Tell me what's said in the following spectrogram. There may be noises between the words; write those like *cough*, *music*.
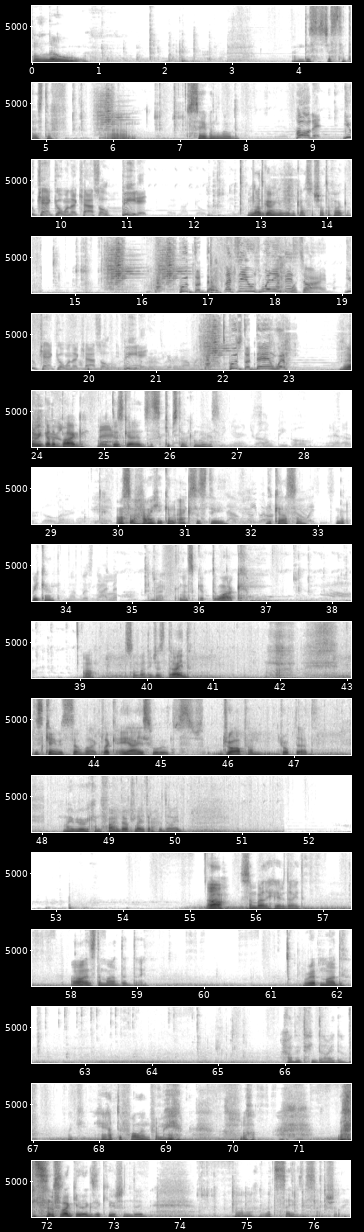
Hello. And this is just a test of um, save and load. Hold it! You can't go in the castle. Beat it! I'm not going into the castle, shut the fuck up. Put the. Let's see who's winning this time. You can't go in the castle. Beat it. Put the damn whip. There we got a bug. Well, this guy just keeps talking with us. Also, how he can access the the castle, but we can't. Right, let's get to work. Oh, somebody just died. *laughs* this game is so bugged. Like AIs will drop and drop dead. Maybe we can find out later who died. Oh, somebody here died. Oh, it's the mud that died. Rip mud. How did he die though? Like, he had to fall in from *laughs* here. That's a fucking execution, dude. Uh, let's save this actually.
